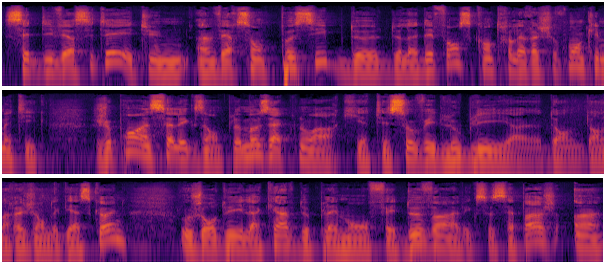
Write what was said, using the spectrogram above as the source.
cette diversité est une, un versant possible de, de la défense contre le réchauffement climatique. Je prends un seul exemple. Le Mosaque noir, qui a été sauvé de l'oubli euh, dans, dans la région de Gascogne. Aujourd'hui, la cave de Plémont fait deux vins avec ce cépage, un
